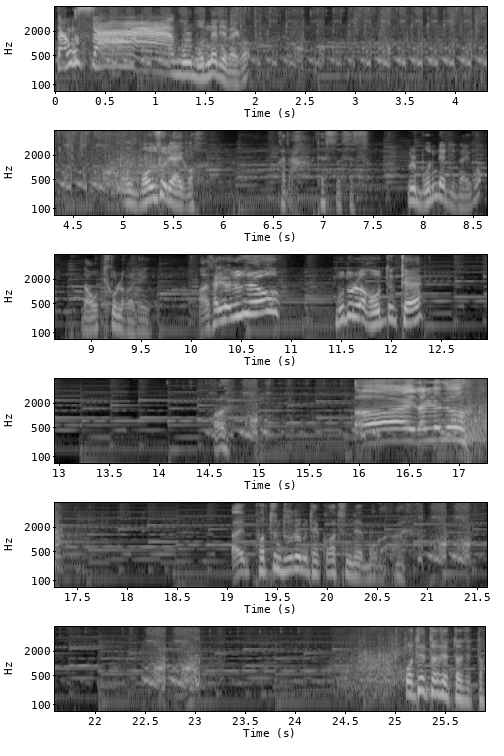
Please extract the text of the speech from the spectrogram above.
땅싸! 물 못 내리나 이거? 어, 뭔 소리야 이거? 가자. 됐어 됐어. 물 못 내리나 이거? 나 어떻게 올라가냐 이거? 아 살려주세요! 못 올라가 어떡해? 아. 아이 살려줘! 아이 버튼 누르면 될 것 같은데 뭔가. 아. 어 됐다 됐다 됐다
